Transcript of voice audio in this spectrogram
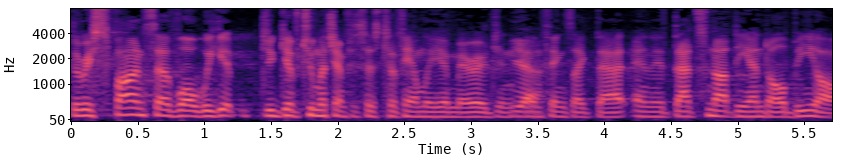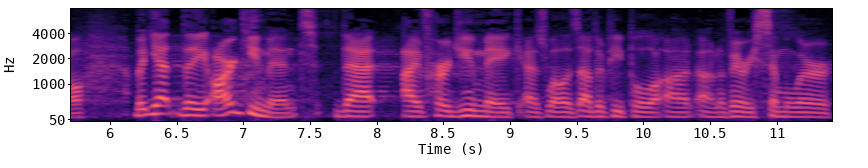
the response of, well, we get to give too much emphasis to family and marriage and, yeah. and things like that, and it, that's not the end all be all. But yet, the argument that I've heard you make, as well as other people on, on a very similar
